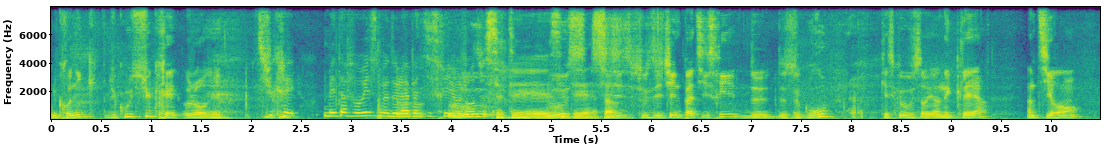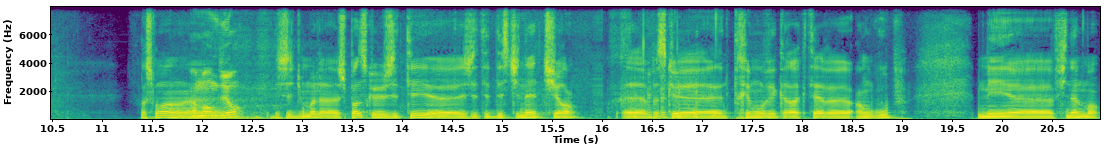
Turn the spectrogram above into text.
Une chronique, du coup, sucrée aujourd'hui. Sucré, métaphorisme de la pâtisserie aujourd'hui. C'était. Vous, si, ça. si vous étiez une pâtisserie de, de ce groupe, qu'est-ce que vous seriez Un éclair Un tyran Franchement. Un euh, mendiant J'ai du mal à. Je pense que j'étais euh, j'étais destiné à être tyran. euh, parce que euh, très mauvais caractère euh, en groupe. Mais euh, finalement,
